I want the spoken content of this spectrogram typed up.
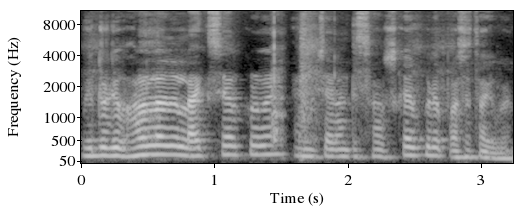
ভিডিওটি ভালো লাগলে লাইক শেয়ার করবেন অ্যান্ড চ্যানেলটি সাবস্ক্রাইব করে পাশে থাকবেন।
